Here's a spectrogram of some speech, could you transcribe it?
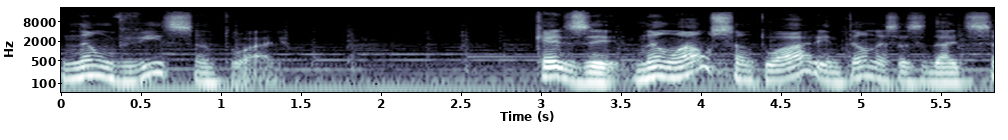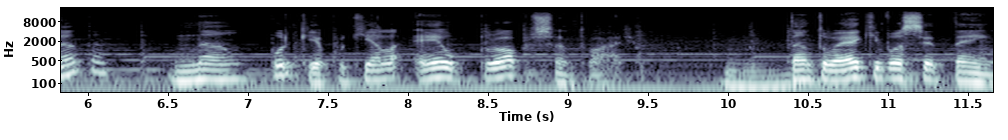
não vi santuário. Quer dizer, não há um santuário então nessa cidade santa? Não. Por quê? Porque ela é o próprio santuário. Tanto é que você tem,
